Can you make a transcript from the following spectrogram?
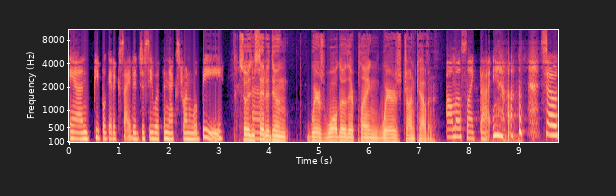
and people get excited to see what the next one will be. So instead um, of doing where's waldo they're playing where's john calvin? Almost like that yeah. So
